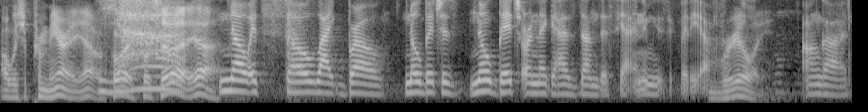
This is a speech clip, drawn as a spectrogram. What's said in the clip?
Oh, we should premiere it. Yeah, of course. Let's do it. Yeah. No, it's so like, bro, no bitches, no bitch or nigga has done this yet in a music video. Really? On God.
